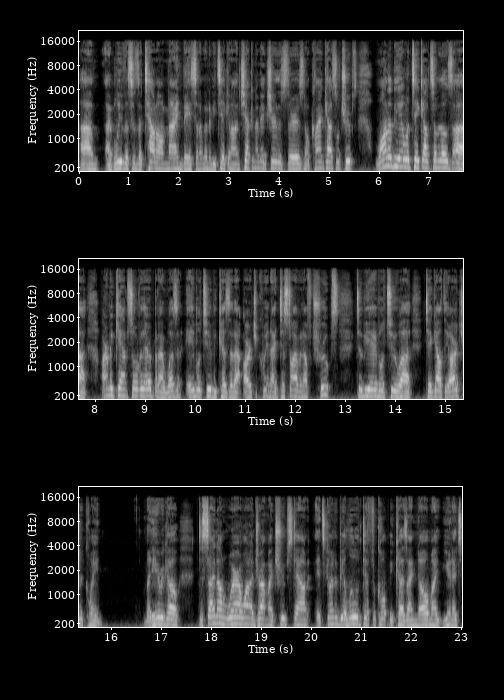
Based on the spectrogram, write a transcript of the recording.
Um, I believe this is a Town Hall 9 base that I'm going to be taking on, checking to make sure that there is no Clan Castle troops. Want to be able to take out some of those uh, army camps over there, but I wasn't able to because of that Archer Queen. I just don't have enough troops to be able to uh, take out the Archer Queen. But here we go. Decide on where I want to drop my troops down. It's going to be a little difficult because I know my units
